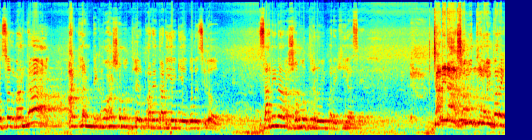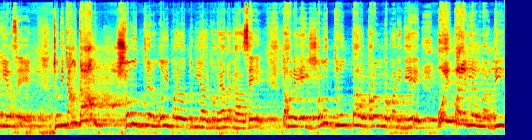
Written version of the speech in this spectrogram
মুসলমানরা আটলান্টিক মহাসমুদ্রের পারে দাঁড়িয়ে গিয়ে বলেছিল, জানি না সমুদ্রের ওই পারে কি আছে। জানি না সমুদ্রের ওই পারে কি আছে। যদি জানতাম সমুদ্রের ওই পারেও দুনিয়ার কোনো এলাকা আছে, তাহলে এই সমুদ্রের উত্তাল তরঙ্গ পাড়ি দিয়ে ওই পারে গিয়ে আল্লাহর দিন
